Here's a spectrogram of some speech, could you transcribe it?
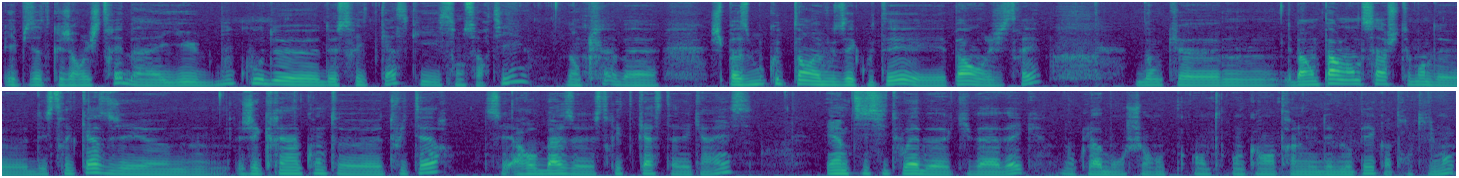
épisode que j'ai enregistré, bah, il y a eu beaucoup de, de streetcasts qui sont sortis. Donc là, bah, je passe beaucoup de temps à vous écouter et pas à enregistrer. Donc, euh, ben, en parlant de ça, justement, de, des streetcasts, j'ai euh, créé un compte euh, Twitter, c'est streetcast avec un S, et un petit site web qui va avec. Donc là, bon, je suis en- en- encore en train de le développer, quoi, tranquillement.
